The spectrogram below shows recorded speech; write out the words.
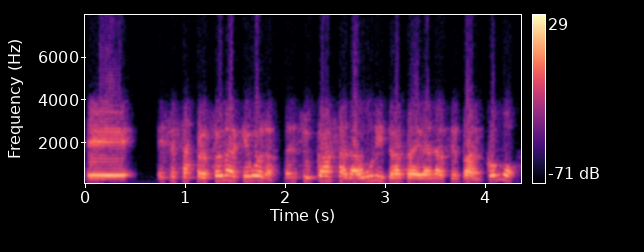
Eh, es esas personas que, bueno, está en su casa, labura y trata de ganarse pan. ¿Cómo,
